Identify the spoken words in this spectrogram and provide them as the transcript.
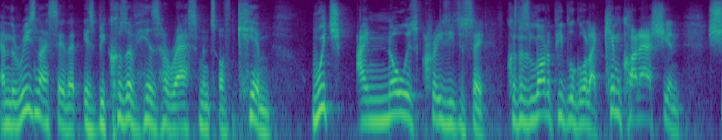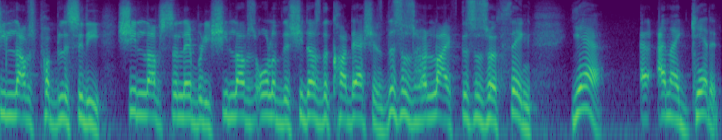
And the reason I say that is because of his harassment of Kim, which I know is crazy to say, because there's a lot of people go like, Kim Kardashian, she loves publicity, she loves celebrity, she loves all of this, she does the Kardashians, this is her life, this is her thing. Yeah, and I get it.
